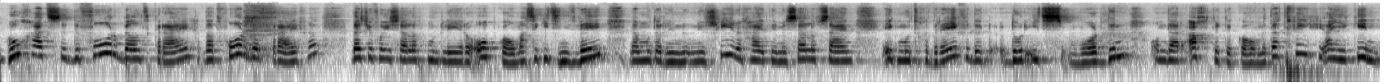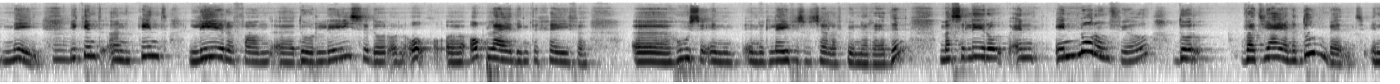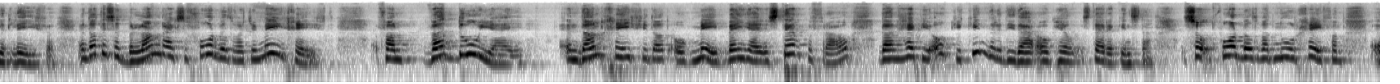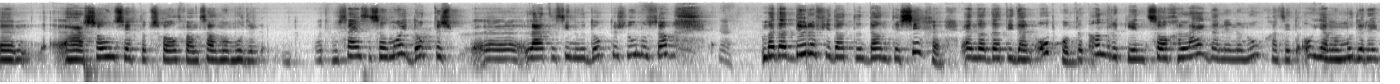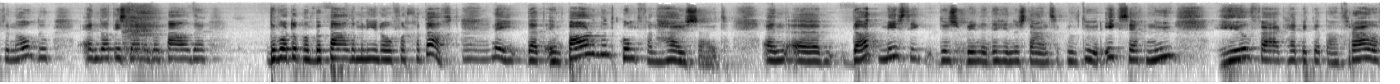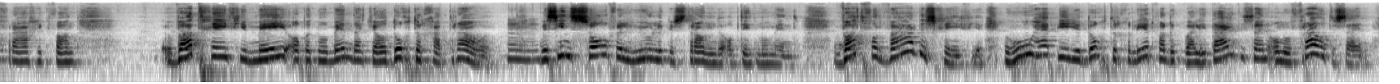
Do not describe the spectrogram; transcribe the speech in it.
Hoe gaat ze de voorbeeld krijgen, dat voorbeeld krijgen dat je voor jezelf moet leren opkomen? Als ik iets niet weet, dan moet er een nieuwsgierigheid in mezelf zijn. Ik moet gedreven door, iets worden om daarachter te komen. Dat geef je aan je kind mee. Je kunt aan een kind leren van, eh, door lezen, door een op- eh, opleiding te geven. eh, hoe ze in, in het leven zichzelf kunnen redden. Maar ze leren ook en, enorm veel door wat jij aan het doen bent in het leven. En dat is het belangrijkste voorbeeld wat je meegeeft. Van wat doe jij? En dan geef je dat ook mee. Ben jij een sterke vrouw, dan heb je ook je kinderen die daar ook heel sterk in staan. Zo het voorbeeld wat Noor geeft. Van, ehm, haar zoon zegt op school van, zal mijn moeder, wat, hoe zei ze zo mooi, dokters eh, laten zien hoe dokters doen of zo. Maar dat durf je dat dan te zeggen. En dat, dat die dan opkomt. Een andere kind zal gelijk dan in een hoek gaan zitten. Oh ja, mijn moeder heeft een hoofddoek. En dat is dan een bepaalde... Er wordt op een bepaalde manier over gedacht. Nee, dat empowerment komt van huis uit. En ehm, dat mis ik dus binnen de Hindoestaanse cultuur. Ik zeg nu, heel vaak heb ik het aan vrouwen, vraag ik van... Wat geef je mee op het moment dat jouw dochter gaat trouwen? We zien zoveel huwelijken stranden op dit moment. Wat voor waardes geef je? Hoe heb je je dochter geleerd wat de kwaliteiten zijn om een vrouw te zijn?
